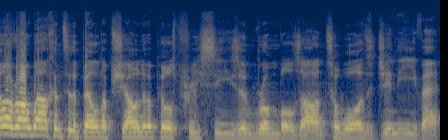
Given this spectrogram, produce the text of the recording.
Hello, everyone. Welcome to the Build Up Show. Liverpool's pre season rumbles on towards Geneva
